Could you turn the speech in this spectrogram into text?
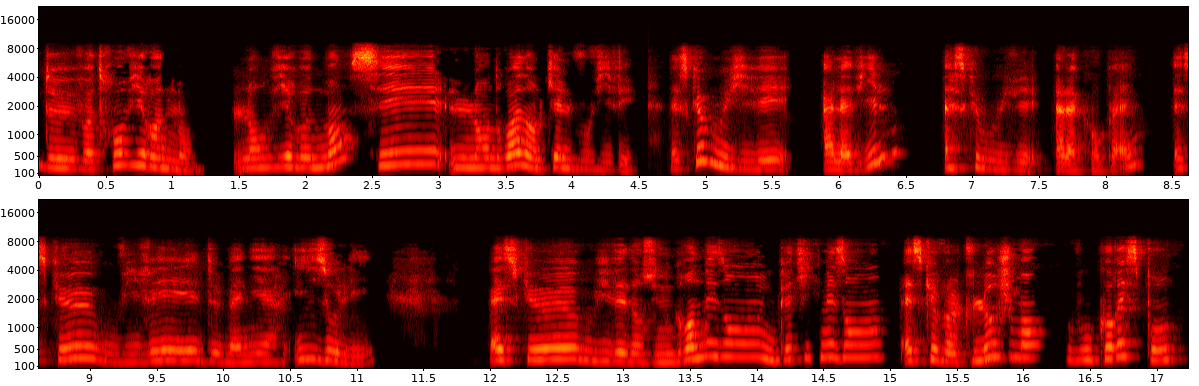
de votre environnement. L'environnement, c'est l'endroit dans lequel vous vivez. Est-ce que vous vivez à la ville? Est-ce que vous vivez à la campagne? Est-ce que vous vivez de manière isolée? Est-ce que vous vivez dans une grande maison, une petite maison? Est-ce que votre logement vous correspond?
